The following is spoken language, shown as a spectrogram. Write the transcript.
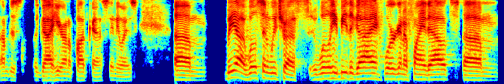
I'm just a guy here on a podcast, anyways. Um, but yeah, Wilson, we trust. Will he be the guy? We're gonna find out. Um,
